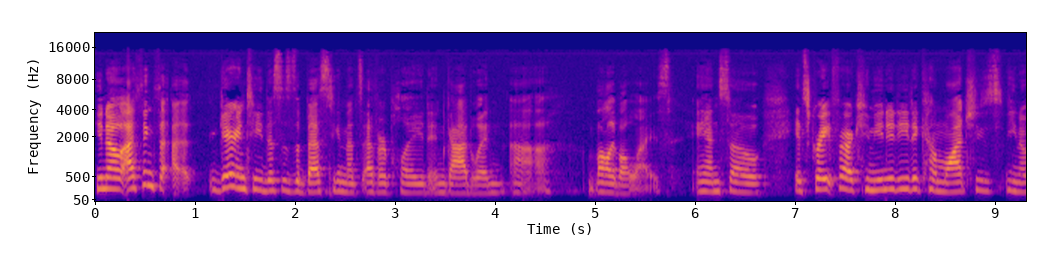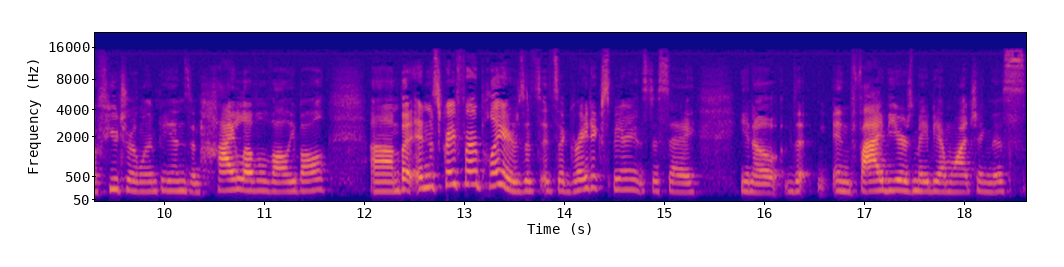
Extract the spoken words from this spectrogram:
You know, I think that uh, guaranteed this is the best team that's ever played in Godwin, uh, volleyball wise. And so it's great for our community to come watch these, you know, future Olympians and high level volleyball. Um, but and it's great for our players. It's it's a great experience to say, you know, the, in five years maybe I'm watching this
